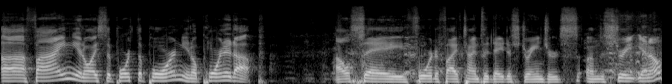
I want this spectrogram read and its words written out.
Uh, fine. You know, I support the porn. You know, porn it up. I'll say four to five times a day to strangers on the street. You know.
